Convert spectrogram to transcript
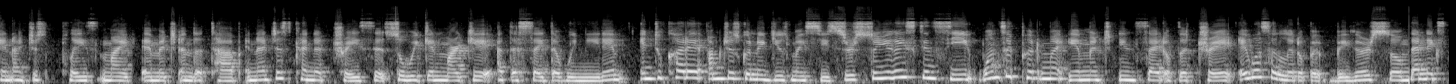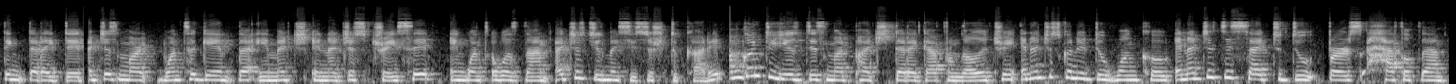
and I just placed my image in the top and I just kind of trace it so we can mark it at the side that we need it. And to cut it, I'm just going to use my scissors. So you guys can see once I put my image inside of the tray, it was a little bit bigger. So the next thing that I did, I just marked once again the image and I just trace it. And once it was done, I just use my scissors to cut it. I'm going to use this Mod Podge that I got from Dollar Tree and I'm just going to do one coat and I just decided to do first half of the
